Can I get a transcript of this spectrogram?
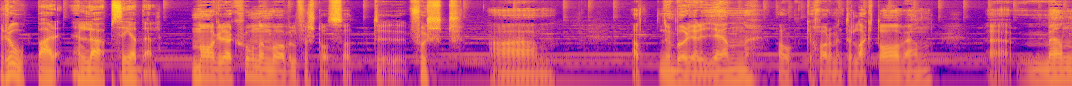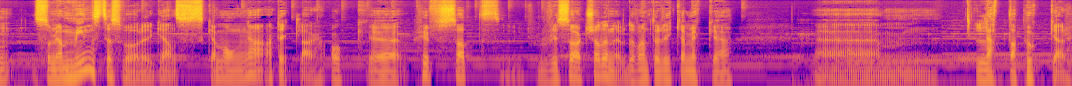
ropar en löpsedel. Magreaktionen var väl förstås att uh, först um, att nu börjar det igen och har de inte lagt av än. Uh, men som jag minns det så var det ganska många artiklar och uh, hyfsat researchade nu. Det var inte lika mycket um, lätta puckar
